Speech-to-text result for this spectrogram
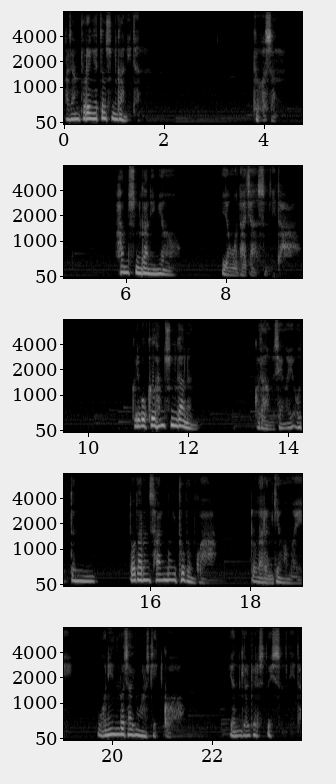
가장 불행했던 순간이든 그것은 한순간이며 영원하지 않습니다. 그리고 그 한순간은 그 다음 생의 어떤 또 다른 삶의 부분과 또 다른 경험의 원인으로 작용할 수도 있고 연결될 수도 있습니다.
